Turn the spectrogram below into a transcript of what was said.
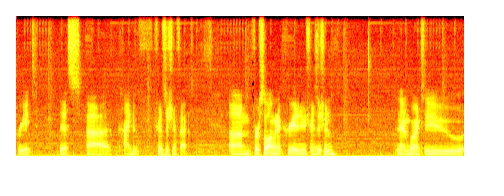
create this uh, kind of transition effect. Um, first of all, I'm going to create a new transition. And then I'm going to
